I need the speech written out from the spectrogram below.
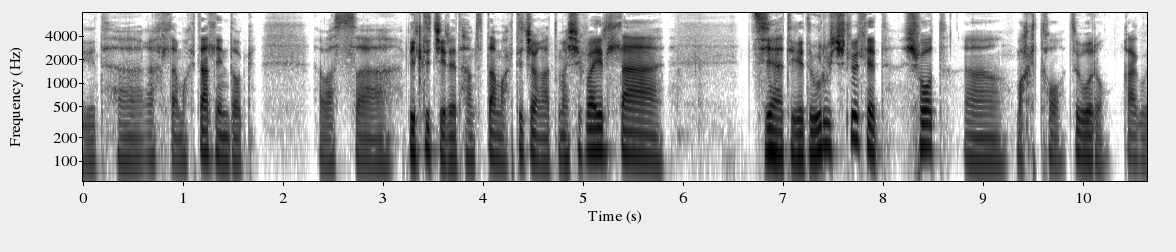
Тэгээд аа, гайхалтай Магдалины дог бас бэлдэж ирээд хамтдаа магтаж байгаад маш их баярлалаа. За тэгээд өргөжлүүлээд шууд магтах уу зүгээр үү? Гаагүй.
